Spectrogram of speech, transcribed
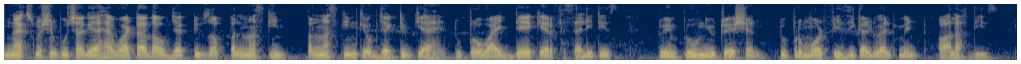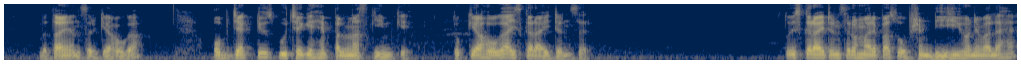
नेक्स्ट क्वेश्चन पूछा गया है what are the objectives of Palna scheme Palna scheme के ऑब्जेक्टिव क्या है? To provide day care facilities to improve nutrition to promote physical development all of these बताएँ आंसर क्या होगा? ऑब्जेक्टिव्स पूछे गए हैं पलना स्कीम के। तो क्या होगा इसका राइट आंसर तो इसका राइट आंसर हमारे पास ऑप्शन डी ही होने वाला है।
